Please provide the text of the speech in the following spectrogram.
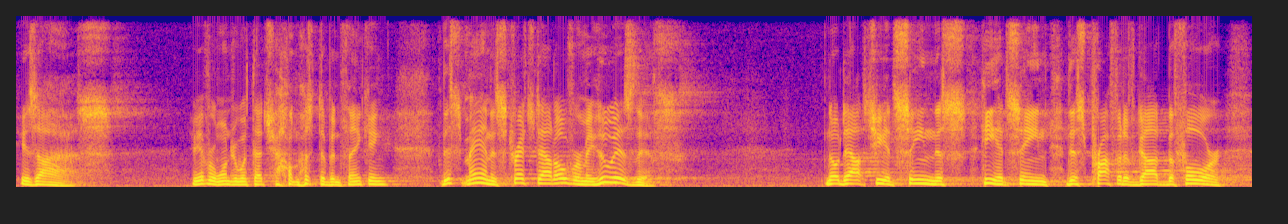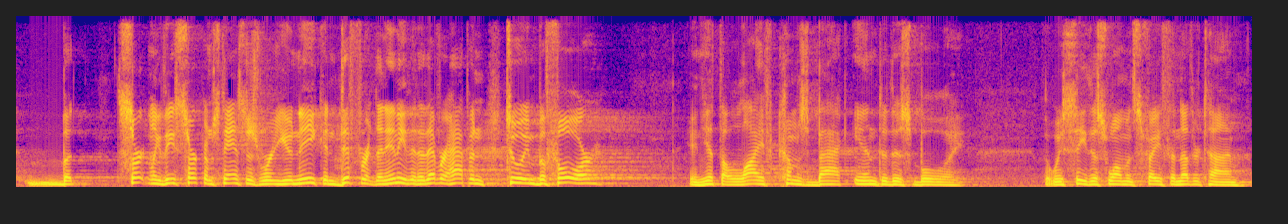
his eyes. Have you ever wondered what that child must have been thinking? This man is stretched out over me. Who is this? No doubt she had seen this, he had seen this prophet of God before, but certainly these circumstances were unique and different than any that had ever happened to him before. And yet the life comes back into this boy. But we see this woman's faith another time.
